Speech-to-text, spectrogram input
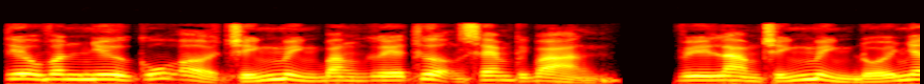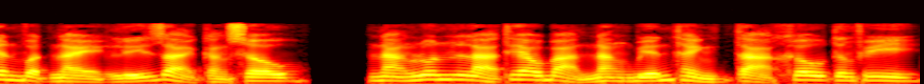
Tiêu Vân như cũ ở chính mình băng ghế thượng xem kịch bản, vì làm chính mình đối nhân vật này lý giải càng sâu, nàng luôn là theo bản năng biến thành tả khâu tương phi,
